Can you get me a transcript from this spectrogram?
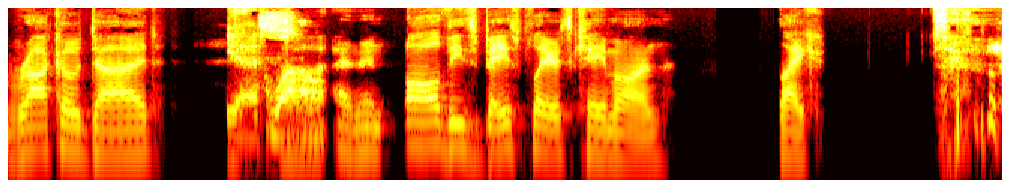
Rocco died, Yes. Wow. and then all these bass players came on, like, like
